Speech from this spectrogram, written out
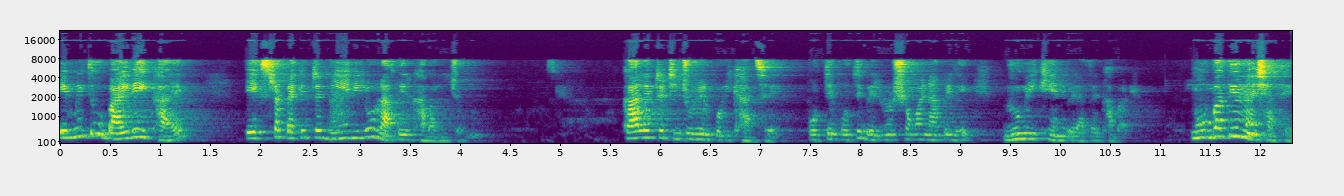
এমনিতেও বাইরেই খায়। এক্সট্রা প্যাকেটটা নিয়ে নিল রাতের খাবারের জন্য। কাল একটা টিউটোরিয়াল পরীক্ষা আছে। পড়তে পড়তে বেরোনোর সময় না পেলে রুমেই খেয়ে নেবে রাতের খাবার। মোমবাতিও নেয় সাথে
